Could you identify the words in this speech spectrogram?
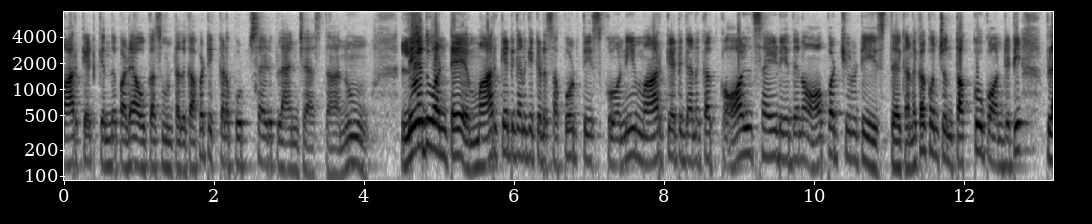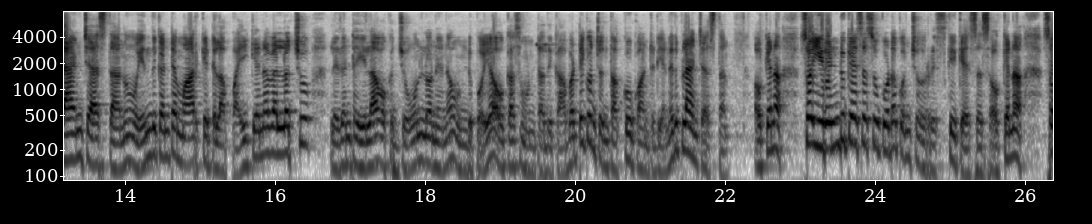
మార్కెట్ కింద పడే అవకాశం ఉంటుంది కాబట్టి ఇక్కడ పుట్ సైడ్ ప్లాన్ చేస్తాను. లేదు అంటే మార్కెట్ కనుక ఇక్కడ సపోర్ట్ తీసుకొని మార్కెట్ కనుక కాల్ సైడ్ ఏదైనా ఆపర్చునిటీ ఇస్తే కనుక కొంచెం తక్కువ క్వాంటిటీ ప్లాన్ చేస్తాను. ఎందుకంటే మార్కెట్ ఇలా పైకైనా వెళ్ళొచ్చు లేదంటే ఇలా ఒక జోన్లోనైనా ఉండిపోయే అవకాశం ఉంటుంది కాబట్టి కొంచెం తక్కువ క్వాంటిటీ అనేది ప్లాన్ చేస్తాను. ఓకేనా? సో ఈ రెండు కేసెస్ కూడా కొంచెం రిస్కీ కేసెస్ ఓకేనా? సో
